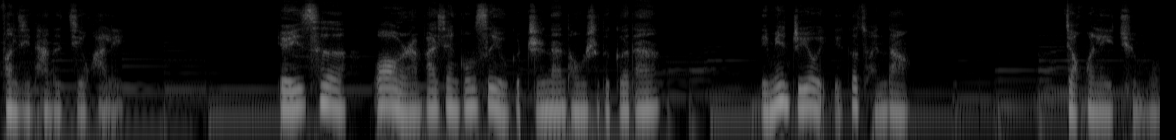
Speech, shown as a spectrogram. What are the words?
放进他的计划里。有一次。我偶然发现公司有个直男同事的歌单，里面只有一个存档，叫婚礼曲目。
